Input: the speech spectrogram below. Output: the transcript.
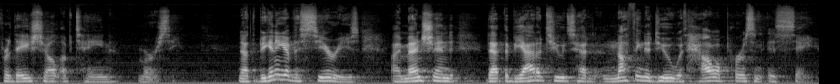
for they shall obtain mercy. Now, at the beginning of the series, I mentioned that the Beatitudes had nothing to do with how a person is saved,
